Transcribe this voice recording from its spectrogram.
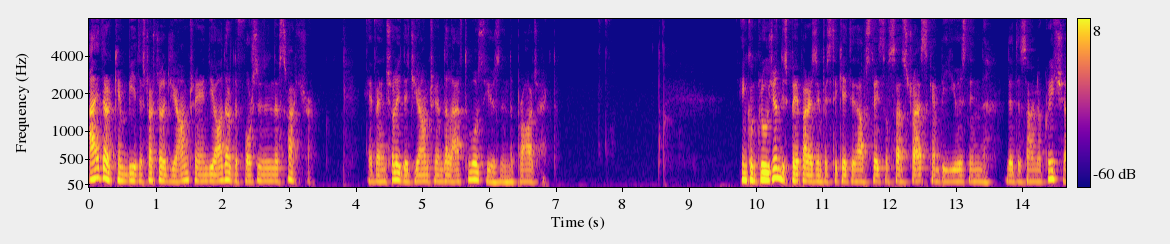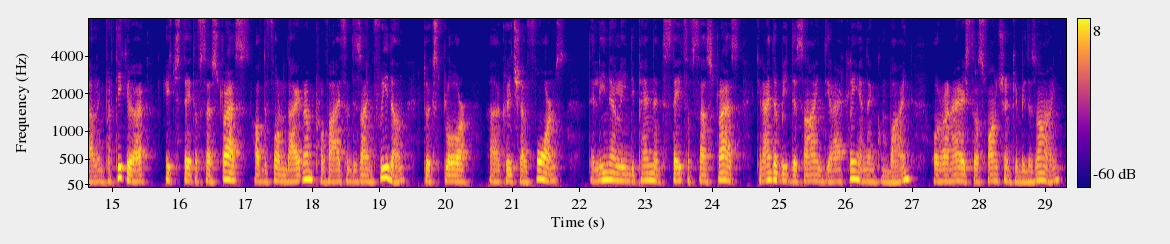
Either can be the structural geometry and the other the forces in the structure. Eventually, the geometry on the left was used in the project. In conclusion, this paper has investigated how states of self-stress can be used in the design of grid shell. In particular, each state of self-stress of the form diagram provides a design freedom to explore uh, grid shell forms the linearly independent states of self-stress can either be designed directly and then combined, or an Airy stress function can be designed.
